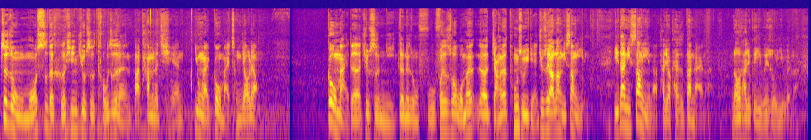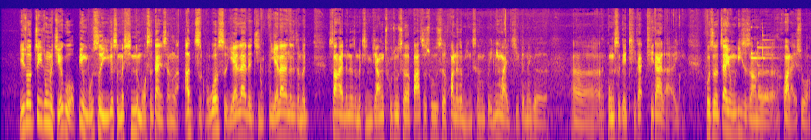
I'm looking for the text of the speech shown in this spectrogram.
这种模式的核心就是投资人把他们的钱用来购买成交量，购买的就是你的那种服务，或者说我们呃讲的通俗一点，就是要让你上瘾。一旦你上瘾了，他就要开始断奶了，然后他就可以为所欲为了。也就说，最终的结果并不是一个什么新的模式诞生了，而只不过是原来的锦原来的那个什么上海的那个什么锦江出租车、巴士出租车换了个名称，被另外几个那个呃公司给替代替代了而已。或者再用历史上的话来说，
